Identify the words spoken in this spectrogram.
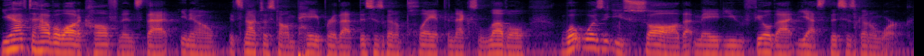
you have to have a lot of confidence that you know it's not just on paper that this is going to play at the next level. What was it you saw that made you feel that yes, this is going to work?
